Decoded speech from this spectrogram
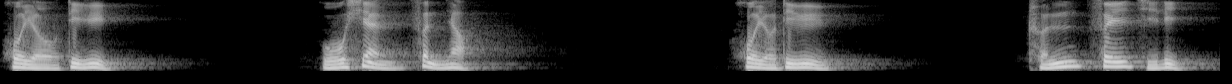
或有地狱，无限粪尿。或有地狱，纯非吉利；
